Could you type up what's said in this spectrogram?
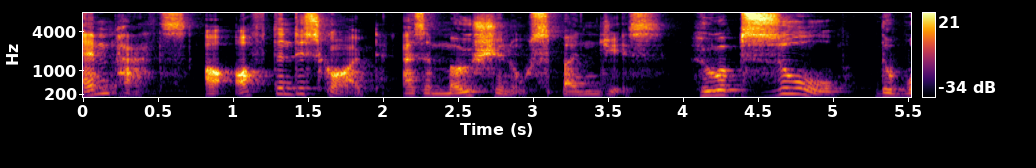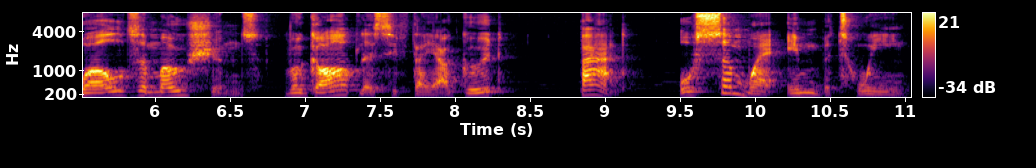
Empaths are often described as emotional sponges who absorb the world's emotions regardless if they are good, bad or somewhere in between.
